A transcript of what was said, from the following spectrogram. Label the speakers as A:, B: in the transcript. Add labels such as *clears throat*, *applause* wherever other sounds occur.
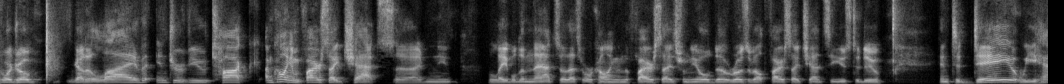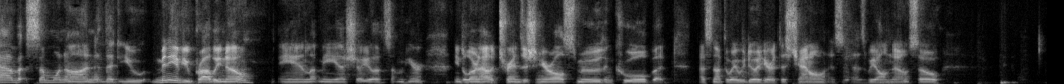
A: Wardrobe. Got a live interview talk. I'm calling them fireside chats. Uh, I need, labeled them that, so that's what we're calling them the firesides from the old uh, Roosevelt fireside chats he used to do. And today we have someone on that you, many of you probably know. And let me uh, show you something here. I need to learn how to transition here all smooth and cool, but that's not the way we do it here at this channel, as, as we all know. So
